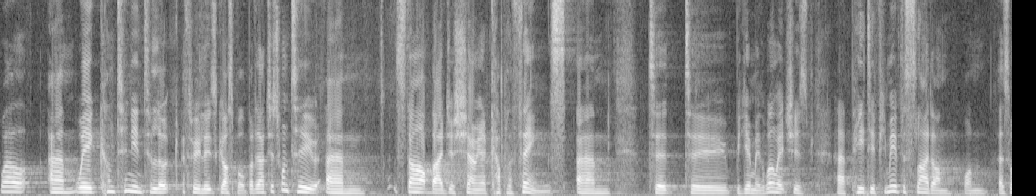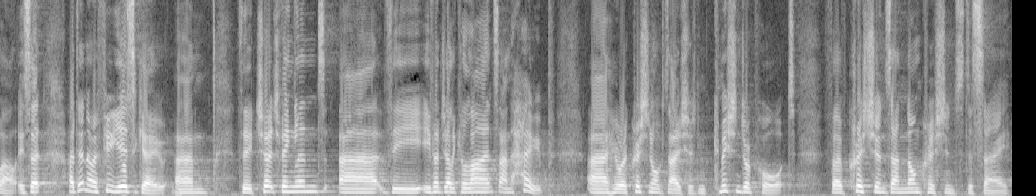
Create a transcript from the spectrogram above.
Well, um, we're continuing to look through Luke's Gospel, but I just want to um, start by just sharing a couple of things. Um, to, to begin with. One which is, uh, Pete, if you move the slide on one as well, is that, I don't know, a few years ago, um, the Church of England, uh, the Evangelical Alliance, and Hope, uh, who are a Christian organisation, commissioned a report for Christians and non Christians to say,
